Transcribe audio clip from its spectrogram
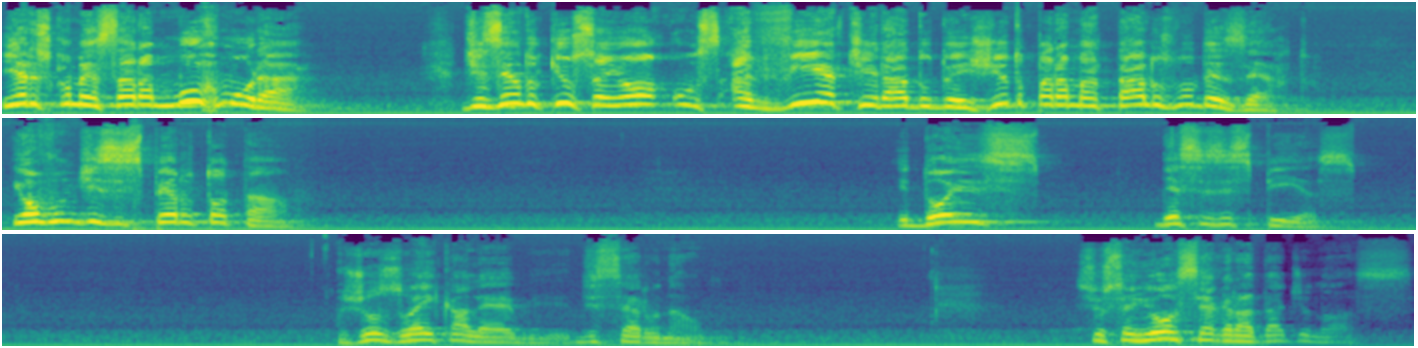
e eles começaram a murmurar dizendo que o Senhor os havia tirado do Egito para matá-los no deserto. E houve um desespero total. E dois desses espias, Josué e Caleb, disseram não. Se o Senhor se agradar de nós,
